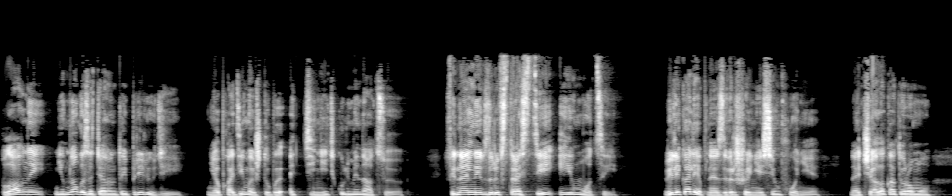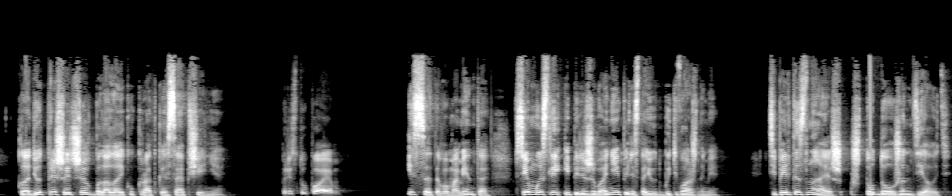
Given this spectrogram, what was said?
Плавной, немного затянутой прелюдией, необходимой, чтобы оттенить кульминацию. Финальный взрыв страстей и эмоций. Великолепное завершение симфонии, начало которому кладет пришедшее в балалайку краткое сообщение. «Приступаем». И с этого момента все мысли и переживания перестают быть важными – Теперь ты знаешь, что должен делать.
